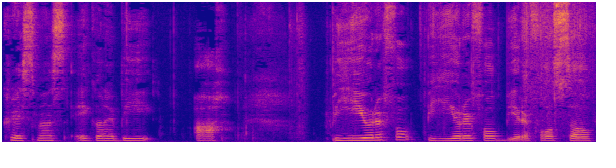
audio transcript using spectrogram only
Christmas. It's gonna be ah beautiful, beautiful, beautiful. So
